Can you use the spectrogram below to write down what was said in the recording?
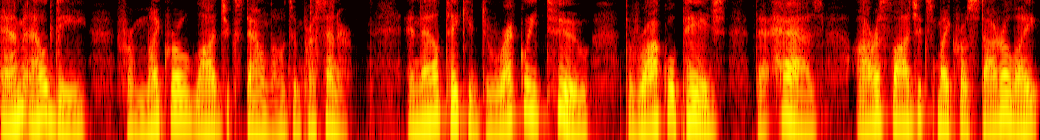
MLD for MicroLogix downloads and press enter. And that'll take you directly to the Rockwell page that has RSLogix MicroStarter Lite,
